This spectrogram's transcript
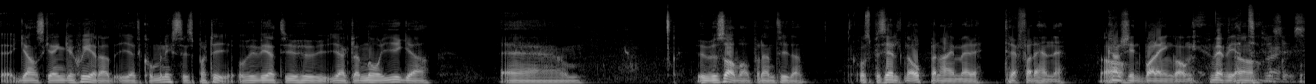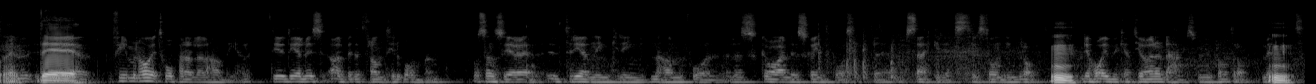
eh, ganska engagerad i ett kommunistiskt parti och vi vet ju hur jäkla nojiga ehm, USA var på den tiden. Och speciellt när Oppenheimer träffade henne. Ja. Kanske inte bara en gång, vem vet. Ja. Det, filmen har ju två parallella handlingar. Det är ju delvis arbetet fram till bomben. Och sen så är det utredning kring när han får, eller ska eller ska inte få sitt eh, säkerhetstillstånd indraget. Mm. Det har ju mycket att göra det här som vi pratar om. Med Mm. att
